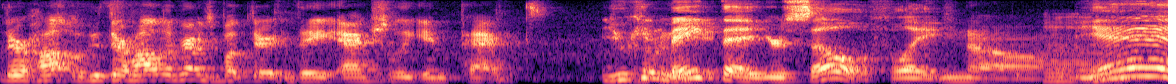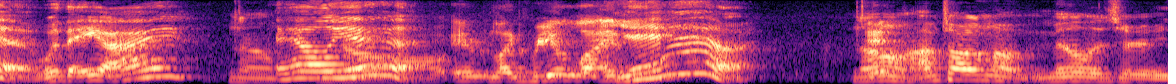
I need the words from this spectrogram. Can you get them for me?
they're hol- they're holograms, but they they actually impact. You can make that yourself. Like, No. Hmm. yeah, with AI. No, Hell yeah. No. It, like real life. Yeah. no, I'm talking about military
